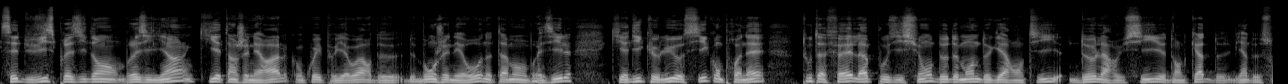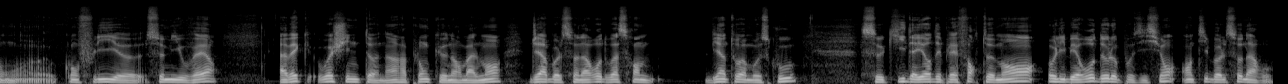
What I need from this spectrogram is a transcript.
c'est du vice-président brésilien qui est un général, comme quoi il peut y avoir de, de bons généraux, notamment au Brésil, qui a dit que lui aussi comprenait tout à fait la position de demande de garantie de la Russie dans le cadre de, bien, de son euh, conflit euh, semi-ouvert avec Washington. Hein. Rappelons que normalement, Jair Bolsonaro doit se rendre bientôt à Moscou, ce qui d'ailleurs déplaît fortement aux libéraux de l'opposition anti-Bolsonaro.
